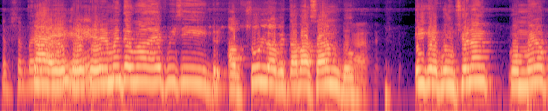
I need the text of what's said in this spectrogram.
O sea, es, es- ¿eh? es realmente una déficit absurdo lo que está pasando. Ah, sí. Y que funcionan con menos,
